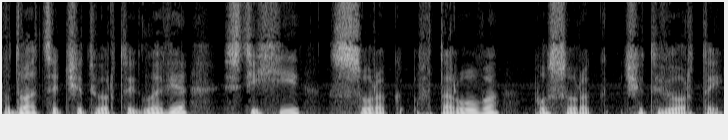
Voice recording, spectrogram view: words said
в 24 главе стихи с 42 по 44.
